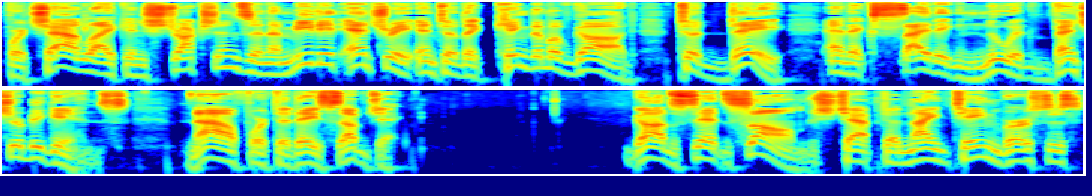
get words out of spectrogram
for childlike instructions and immediate entry into the kingdom of God. Today, an exciting new adventure begins. Now for today's subject. God said Psalms chapter 19 verses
